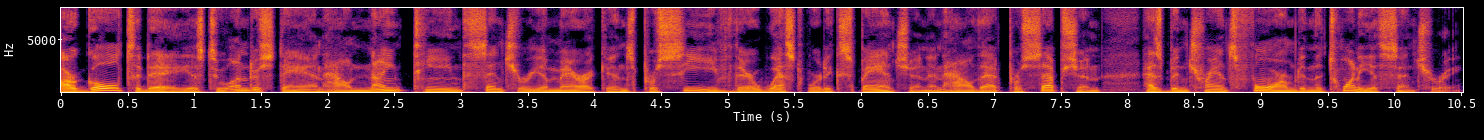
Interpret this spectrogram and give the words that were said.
Our goal today is to understand how 19th century Americans perceived their westward expansion and how that perception has been transformed in the 20th century.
